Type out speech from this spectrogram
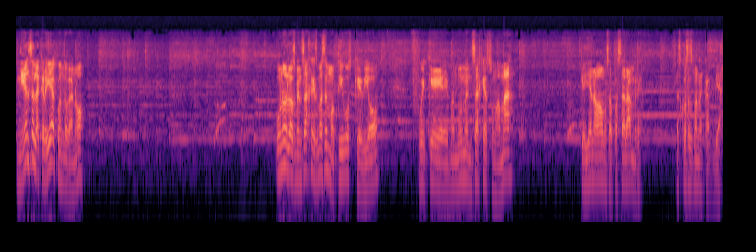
ni él se la creía cuando ganó. Uno de los mensajes más emotivos que dio fue que mandó un mensaje a su mamá que ya no vamos a pasar hambre, las cosas van a cambiar.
